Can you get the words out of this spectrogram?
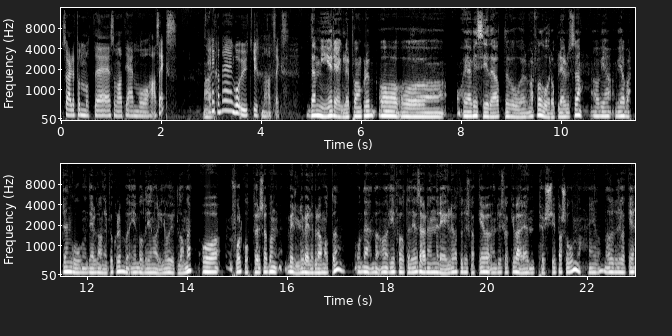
så er det på en måte sånn at jeg må ha sex? Nei. Eller kan jeg gå ut uten å ha hatt sex? Det er mye regler på en klubb, og, og, og jeg vil si det at vår, i hvert fall vår opplevelse og vi har, vi har vært en god del ganger på klubb, både i Norge og utlandet, og folk oppfører seg på en veldig, veldig bra måte. Og, det, og i forhold til det så er det en regel at du skal ikke, du skal ikke være en pushy person. Altså, du skal ikke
